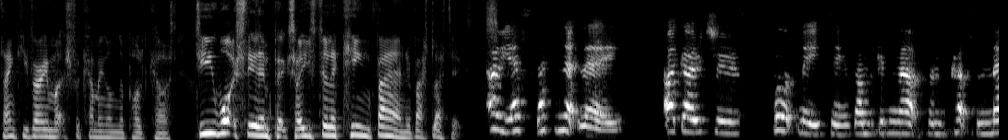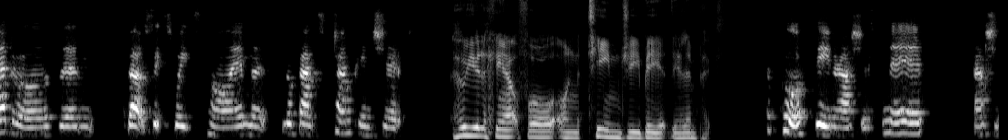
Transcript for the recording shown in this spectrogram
Thank you very much for coming on the podcast. Do you watch the Olympics? Are you still a keen fan of athletics? Oh, yes, definitely. I go to sports meetings. I'm giving out some cups and medals in about six weeks' time at Northampton Championships. Who are you looking out for on Team GB at the Olympics? Of course, Dean Asher Smith, Asha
